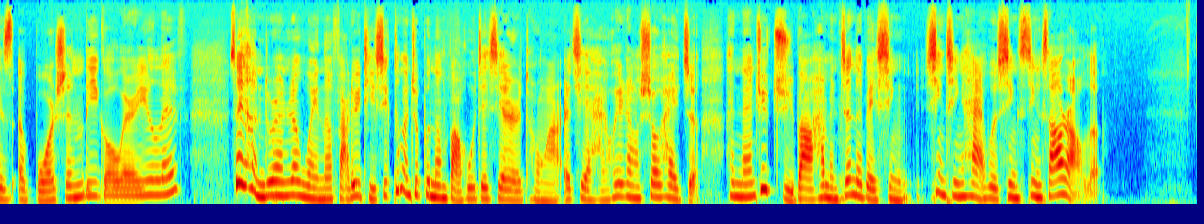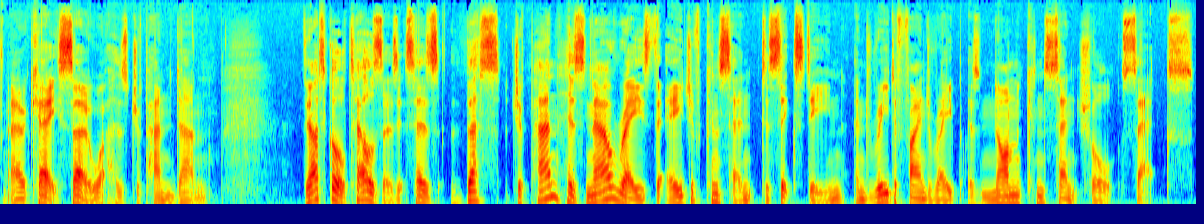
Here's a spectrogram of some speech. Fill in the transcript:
is abortion legal where you live？所以很多人认为呢，法律体系根本就不能保护这些儿童啊，而且还会让受害者很难去举报他们真的被性性侵害或者性性骚扰了。 Okay, so what has Japan done? The article tells us it says, Thus, Japan has now raised the age of consent to 16 and redefined rape as non consensual sex.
